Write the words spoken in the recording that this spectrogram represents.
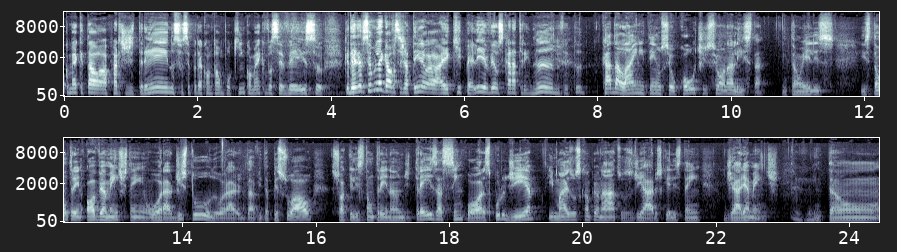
como é que tá a parte de treino? Se você puder contar um pouquinho, como é que você vê isso? Porque daí deve ser muito legal, você já tem a equipe ali, vê os caras treinando, vê tudo. Cada line tem o seu coach e o seu analista. Então eles estão treinando. Obviamente tem o horário de estudo, o horário da vida pessoal, só que eles estão treinando de 3 a 5 horas por dia e mais os campeonatos diários que eles têm diariamente. Então,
